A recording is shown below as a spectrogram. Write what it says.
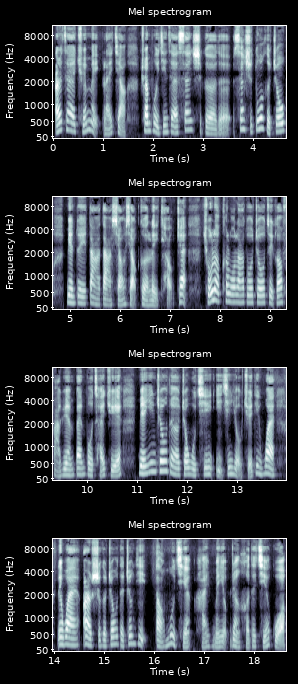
而在全美来讲，川普已经在三十个的三十多个州面对大大小小各类挑战。除了科罗拉多州最高法院颁布裁决，缅因州的州务卿已经有决定外，另外二十个州的争议。到目前还没有任何的结果，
